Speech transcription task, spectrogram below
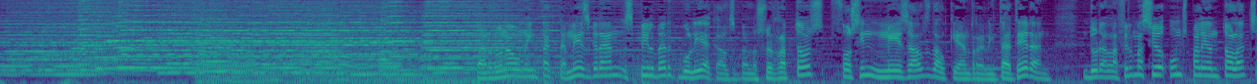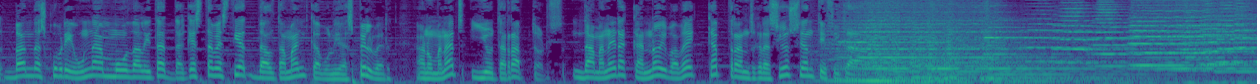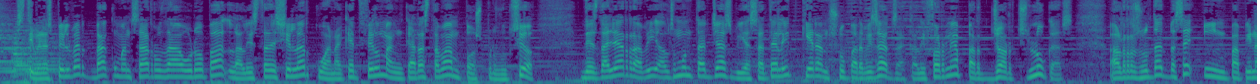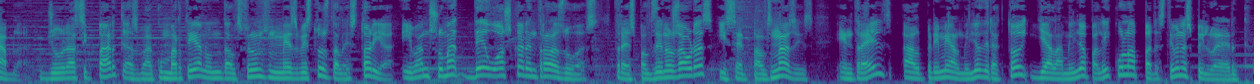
Impacte més gran, Spielberg volia que els velociraptors fossin més alts del que en realitat eren. Durant la filmació, uns paleontòlegs van descobrir una modalitat d'aquesta bèstia del tamany que volia Spielberg, anomenats Utahraptors, de manera que no hi va haver cap transgressió científica. Steven Spielberg va començar a rodar a Europa la llista de Schiller quan aquest film encara estava en postproducció. Des d'allà rebia els muntatges via satèl·lit que eren supervisats a Califòrnia per George Lucas. El resultat va ser impepinable. Jurassic Park es va convertir en un dels films més vistos de la història i van sumar 10 Òscar entre les dues, 3 pels dinosaures i 7 pels nazis. Entre ells, el primer al millor director i a la millor pel·lícula per Steven Spielberg.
